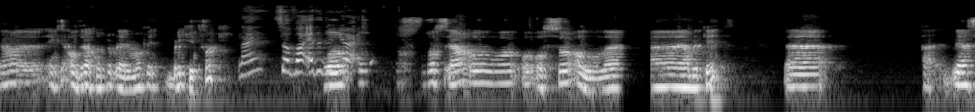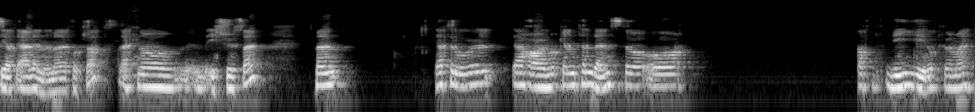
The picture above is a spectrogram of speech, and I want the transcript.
Jeg har egentlig aldri hatt noe problem med å bli kvitt folk. Nei, Så hva er det du og, gjør? Og, ja, og, og, også alle eh, jeg har blitt kvitt. Eh, eh, vil jeg si at jeg er venner med fortsatt. Det er ikke noe issues der. Men jeg tror jeg har nok en tendens til å, å at de gir opp før meg.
